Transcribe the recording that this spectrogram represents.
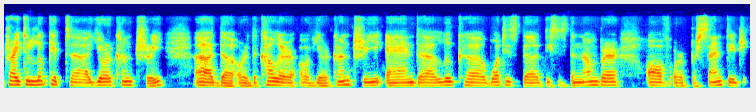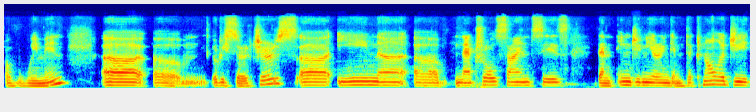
try to look at uh, your country uh, the or the color of your country and uh, look uh, what is the this is the number of or percentage of women uh, um, researchers in natural sciences then engineering and technology,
